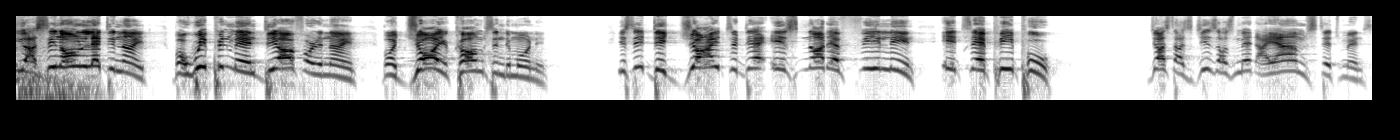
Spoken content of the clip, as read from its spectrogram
You are seen only the night, but weeping may endure for the night, but joy comes in the morning. You see, the joy today is not a feeling, it's a people. Just as Jesus made I am statements,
